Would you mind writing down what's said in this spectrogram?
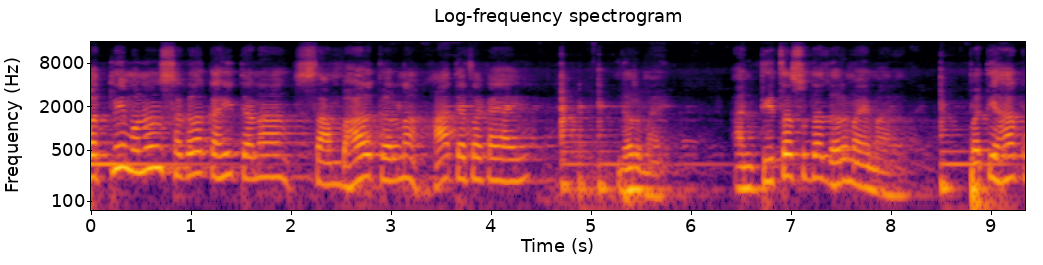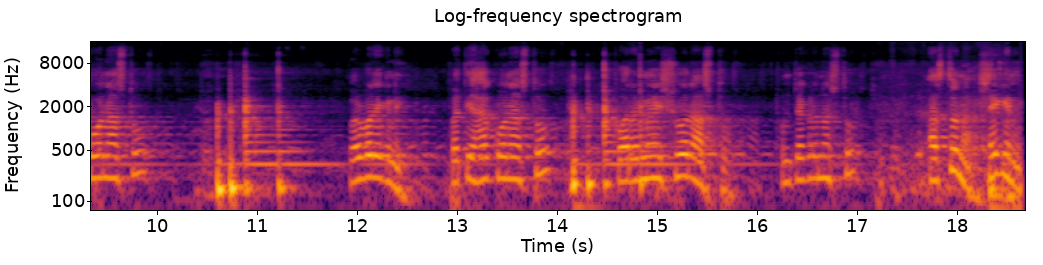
पत्नी म्हणून सगळं काही त्यांना सांभाळ करणं हा त्याचा काय आहे? धर्म आहे. आणि तिचा सुद्धा धर्म आहे महाराज. पती हा कोण असतो? बरोबर आहे की नाही? पती हा कोण असतो? परमेश्वर असतो. तुमच्याकडे नसतो? असतो ना? आहे की नाही?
